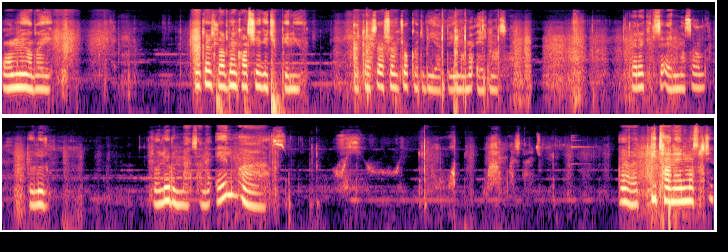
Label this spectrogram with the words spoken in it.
Olmuyor dayı. Arkadaşlar ben karşıya geçip geliyorum. Arkadaşlar şu an çok kötü bir yerdeyim ama elmas var. Gerekirse elmas alır. Ölürüm. Ölürüm ben sana. Elmas. Evet bir tane elmas için.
